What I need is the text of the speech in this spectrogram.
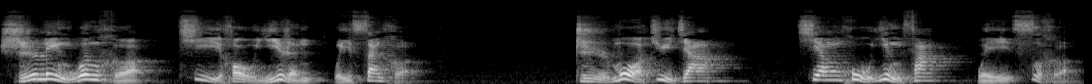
时令温和、气候宜人，为三合。纸墨俱佳。相互应发为四合，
